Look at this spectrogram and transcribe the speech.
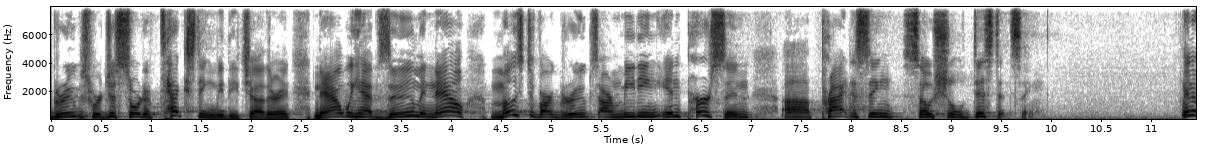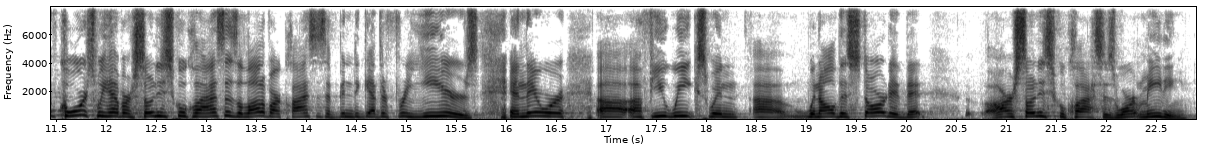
groups were just sort of texting with each other. And now we have Zoom, and now most of our groups are meeting in person, uh, practicing social distancing. And of course, we have our Sunday school classes. A lot of our classes have been together for years. And there were uh, a few weeks when, uh, when all this started that our Sunday school classes weren't meeting.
